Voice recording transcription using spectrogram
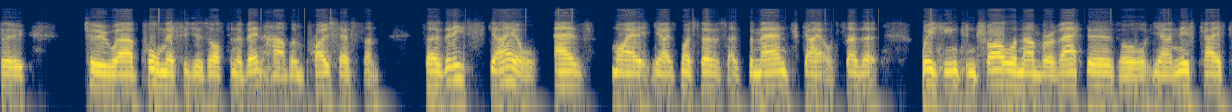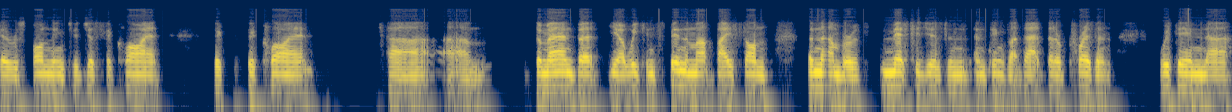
to, to uh, pull messages off an event hub and process them. So these scale as my, you know, as my service as demand scale so that we can control the number of actors or, you know, in this case, they're responding to just the client, the, the client uh, um, demand, but, you know, we can spin them up based on the number of messages and, and things like that that are present within uh,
